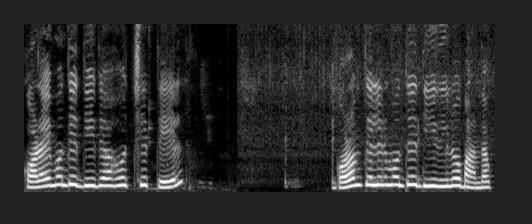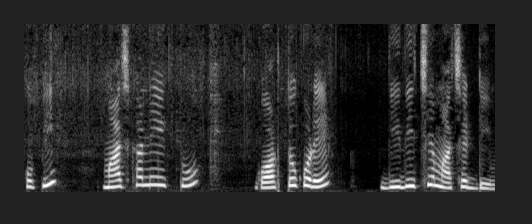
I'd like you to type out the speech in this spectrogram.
কড়াইয়ের মধ্যে দিয়ে দেওয়া হচ্ছে তেল। গরম তেলের মধ্যে দিয়ে দিল বাঁধাকপি। মাঝখানে একটু গর্ত করে দিয়ে দিচ্ছে মাছের ডিম।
